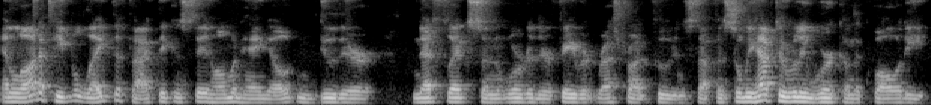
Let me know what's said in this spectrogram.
and a lot of people like the fact they can stay home and hang out and do their Netflix and order their favorite restaurant food and stuff. And so we have to really work on the quality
